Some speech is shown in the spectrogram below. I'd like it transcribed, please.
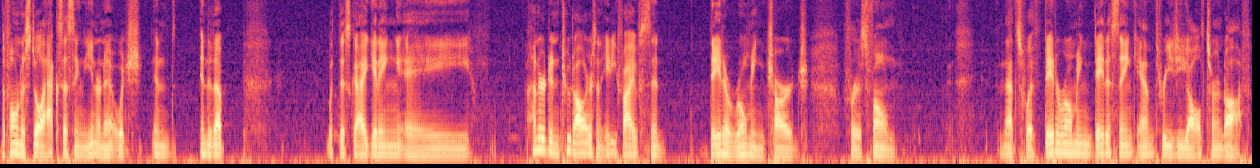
the phone is still accessing the internet, which in, ended up with this guy getting a hundred and two dollars and eighty five cent data roaming charge for his phone. And that's with data roaming, data sync, and 3G all turned off.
